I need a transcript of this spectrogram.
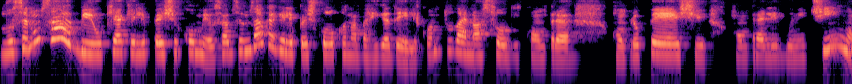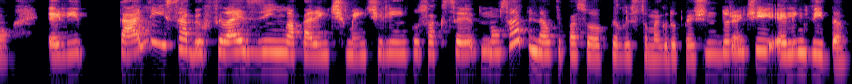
você não sabe o que aquele peixe comeu, sabe? Você não sabe o que aquele peixe colocou na barriga dele. Quando tu vai no açougue e compra, compra o peixe, compra ali bonitinho, ele tá ali, sabe? O filezinho aparentemente limpo, só que você não sabe, né, o que passou pelo estômago do peixe durante ele em vida.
